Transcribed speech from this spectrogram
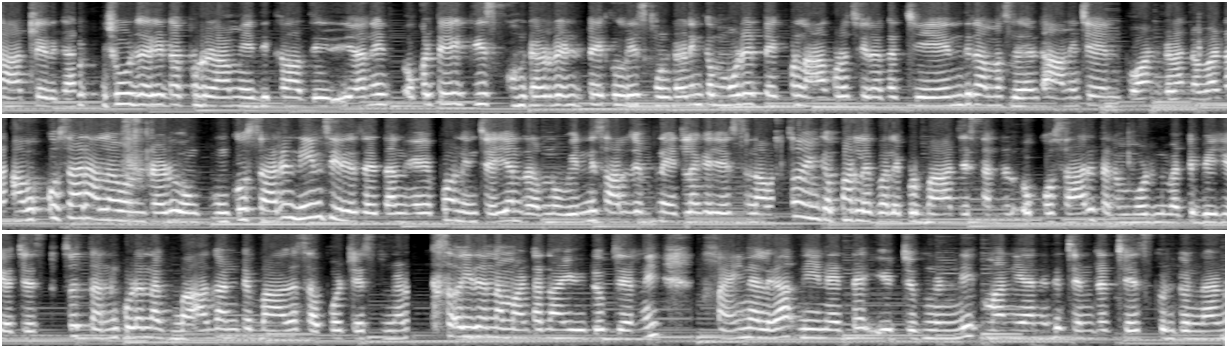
కావట్లేదు కానీ షూట్ జరిగేటప్పుడు రామ్ ఇది కాదు ఇది అని ఒక టేక్ తీసుకుంటాడు రెండు టేకులు తీసుకుంటాడు ఇంకా మూడే టేక్ నాకు కూడా చిరాక చేయంది రామ్ అసలు అంటే ఆమె చేయను పో అంటాడు అన్నమాట. ఆ ఒక్కోసారి అలా ఉంటాడు ఇంకోసారి నేను సీరియస్ అవుతాను ఏపో నేను చెయ్యను రామ్ నువ్వు ఎన్నిసార్లు చెప్పినా ఇట్లాగే చేస్తున్నావు. సో ఇంకా పర్లేదు పర్లేదు ఇప్పుడు బాగా చేస్తాడు. ఒక్కోసారి తన మూడుని బట్టి బిహేవ్ చేస్తాడు. సో తను కూడా నాకు బాగా అంటే బాగా సపోర్ట్ చేస్తున్నాడు. సో ఇదన్నమాట నా యూట్యూబ్ జర్నీ ఫైనల్గా నేనైతే యూట్యూబ్ నుండి మనీ అనేది జనరేట్ చేసుకుంటున్నాను.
